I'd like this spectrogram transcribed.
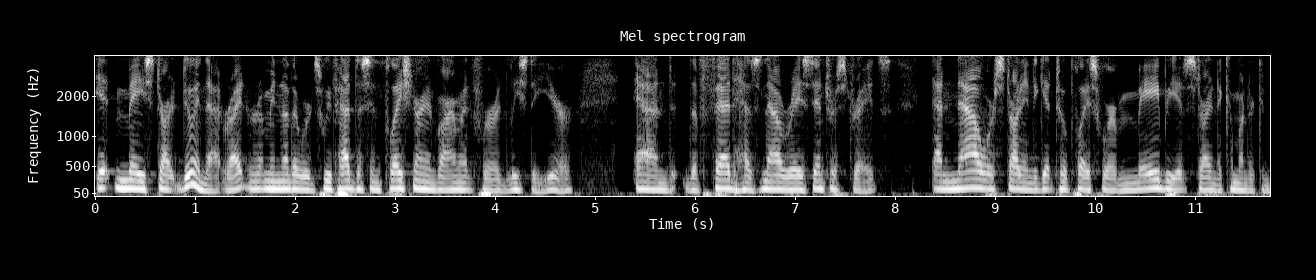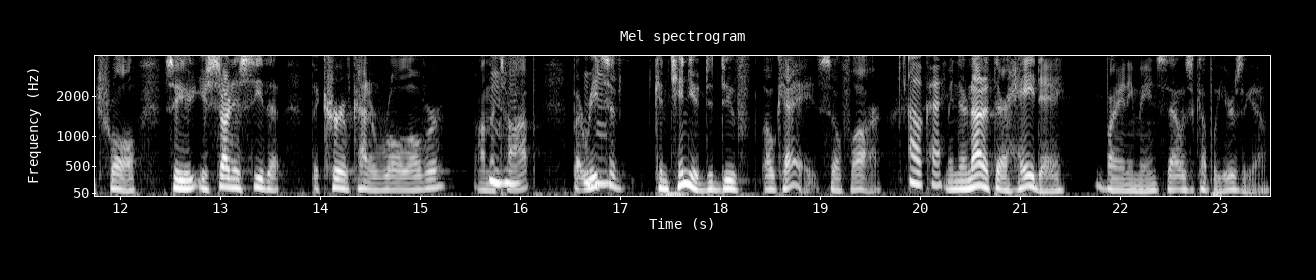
it may start doing that, right? I mean, in other words, we've had this inflationary environment for at least a year, and the Fed has now raised interest rates. And now we're starting to get to a place where maybe it's starting to come under control. So you're, starting to see the, the curve kind of roll over on the mm-hmm. top. but mm-hmm. REITs have continued to do okay so far. Okay. I mean, they're not at their heyday by any means. That was a couple years ago.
